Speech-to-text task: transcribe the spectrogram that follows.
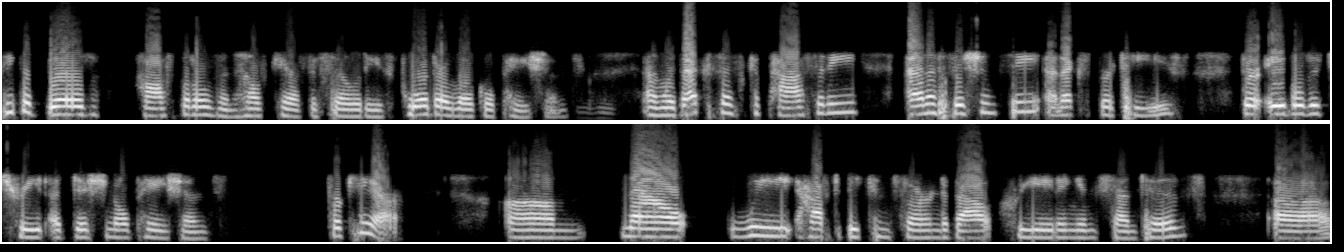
People build hospitals and healthcare facilities for their local patients, mm-hmm. and with excess capacity and efficiency and expertise, they're able to treat additional patients for care. Um, now, we have to be concerned about creating incentives uh,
